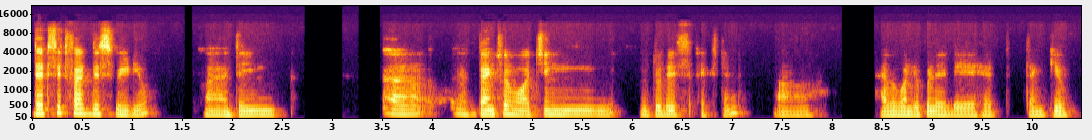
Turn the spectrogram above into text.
That's it for this video. I think, uh, thanks for watching to this extent. Uh, have a wonderful day ahead. Thank you.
